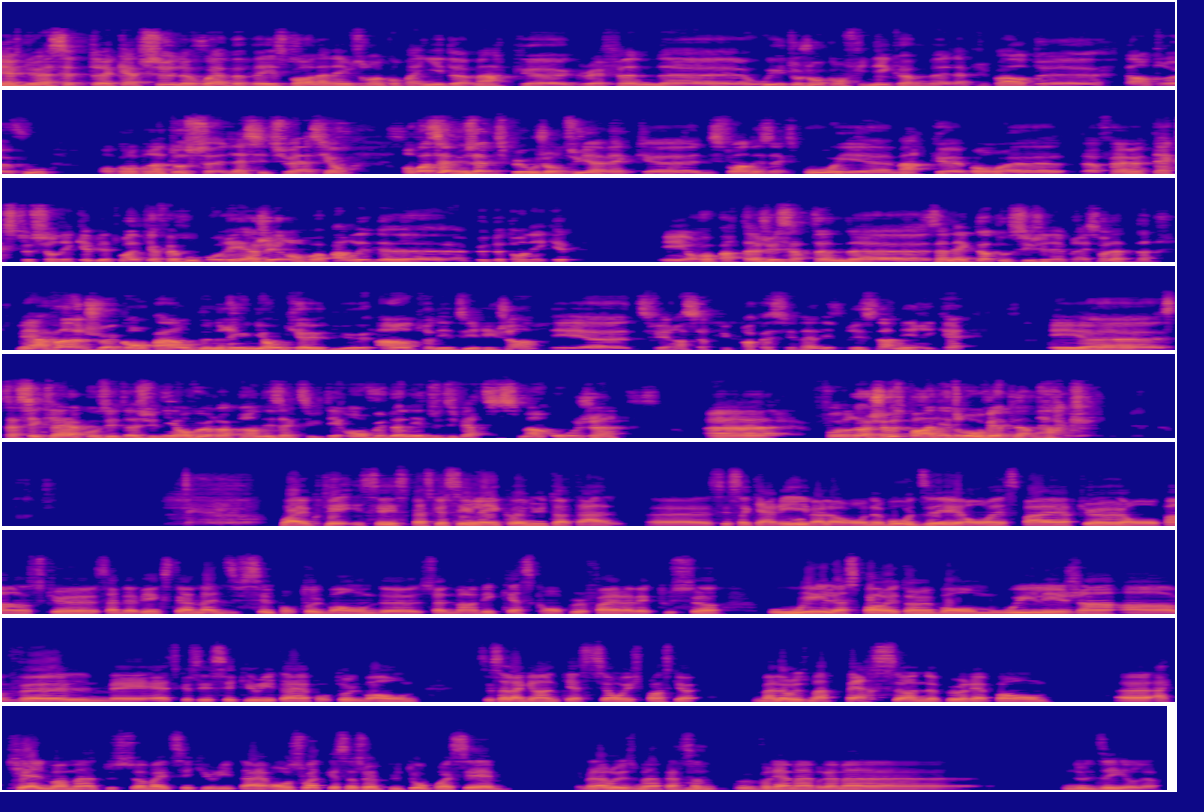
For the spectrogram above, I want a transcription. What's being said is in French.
Bienvenue à cette capsule web baseball. Analyserons en compagnie de Marc euh, Griffin. Euh, oui, toujours confiné comme la plupart d'entre vous. On comprend tous la situation. On va s'amuser un petit peu aujourd'hui avec euh, l'histoire des expos. Et Marc, bon, tu as fait un texte sur l'équipe d'étoiles qui a fait beaucoup réagir. On va parler un peu de ton équipe. Et on va partager certaines anecdotes aussi, j'ai l'impression, là-dedans. Mais avant, je veux qu'on parle d'une réunion qui a eu lieu entre les dirigeants des différents circuits professionnels et le président américain. Et euh, c'est assez clair qu'aux États-Unis, on veut reprendre des activités, on veut donner du divertissement aux gens. Euh, faudra juste pas aller trop vite, là, Marc. Oui, écoutez, c'est parce que c'est l'inconnu total. Euh, c'est ça qui arrive. Alors, on a beau dire, on espère que, on pense que ça devient extrêmement difficile pour tout le monde de se demander qu'est-ce qu'on peut faire avec tout ça. Oui, le sport est un baume. Oui, les gens en veulent, mais est-ce que c'est sécuritaire pour tout le monde? C'est ça la grande question. Et je pense que malheureusement, personne ne peut répondre euh, à quel moment tout ça va être sécuritaire. On souhaite que ce soit le plus tôt possible, mais malheureusement, personne ne mm-hmm. peut vraiment, vraiment euh, nous le dire. Là.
